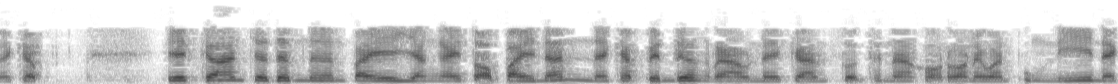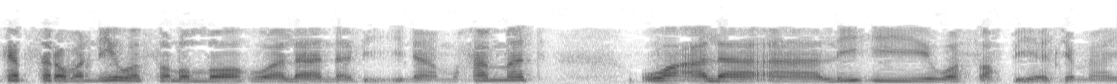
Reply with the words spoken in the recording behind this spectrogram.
นะครับ เหตุการณ์จะดำเนินไปยังไงต่อไปนั้นนะครับ เป็นเรื่องราวในการสนทนาของเราในวันพรุ่งนี้นะครับสำหรับวันนี้วะสัลลัลลอฮุอะลานบีอินามุฮัมมัดวะอะลาอาลีฮิวะซัฮบิอัจมัย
